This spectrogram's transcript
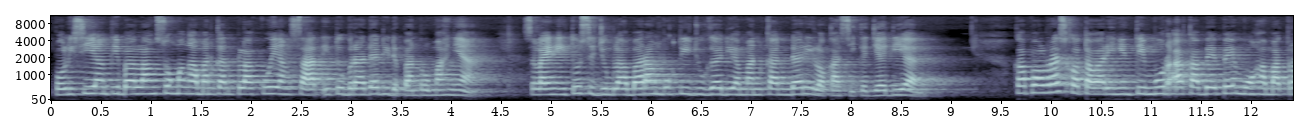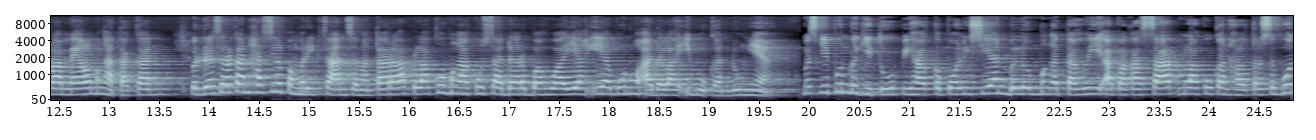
Polisi yang tiba langsung mengamankan pelaku yang saat itu berada di depan rumahnya. Selain itu, sejumlah barang bukti juga diamankan dari lokasi kejadian. Kapolres Kota Waringin Timur AKBP Muhammad Ramel mengatakan, berdasarkan hasil pemeriksaan sementara, pelaku mengaku sadar bahwa yang ia bunuh adalah ibu kandungnya. Meskipun begitu, pihak kepolisian belum mengetahui apakah saat melakukan hal tersebut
